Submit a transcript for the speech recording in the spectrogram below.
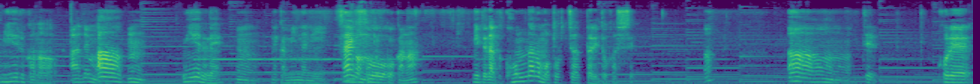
見えるかな？あでもあうん。うん見えるね。なんかみんなに最後のとこかな？見てなんかこんなのも撮っちゃったりとかして。あ？あああってこれ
